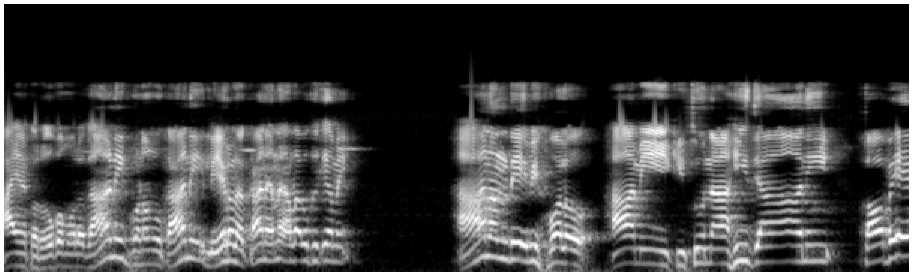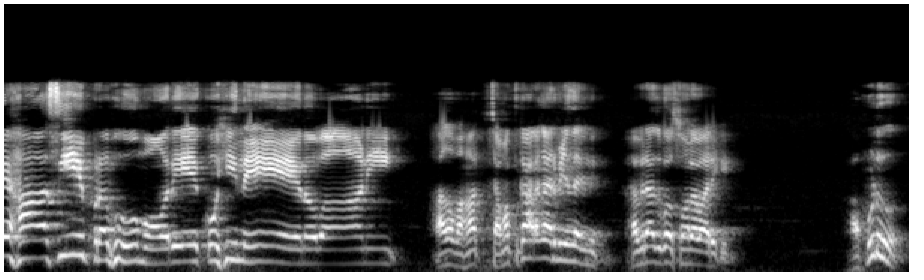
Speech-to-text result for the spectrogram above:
ఆయనకు రూపములు కానీ గుణము కానీ లీలలు కాని అని అలౌకికమే. ఆనందే విహ్వలో ఆమె కిసు నాహి జాని తబే హాసి ప్రభు మోరే కొహిలేను వాణి. అది మహా చమత్కారంగా అనిపించింది ఆయనకి కవిరాజు గోస్వాముల వారికి. అప్పుడు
